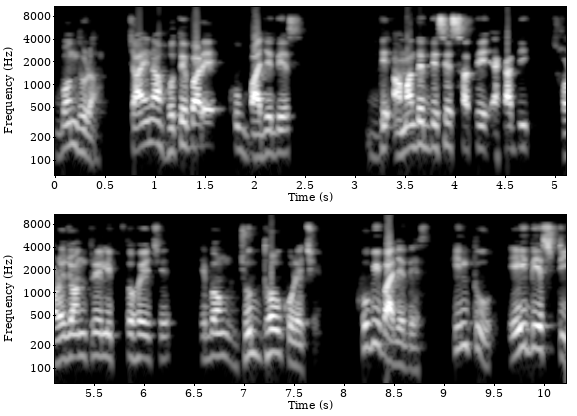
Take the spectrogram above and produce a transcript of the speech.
বন্ধুরা, চায়না হতে পারে খুব বাজে দেশ। আমাদের দেশের সাথে একাধিক ষড়যন্ত্রে লিপ্ত হয়েছে এবং যুদ্ধও করেছে। খুবই বাজে দেশ। কিন্তু এই দেশটি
